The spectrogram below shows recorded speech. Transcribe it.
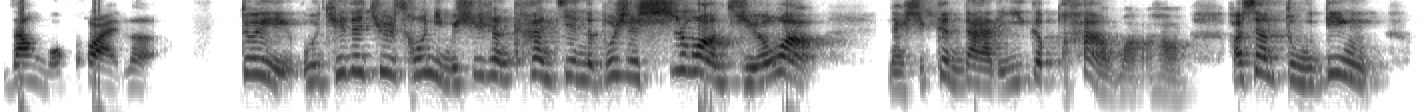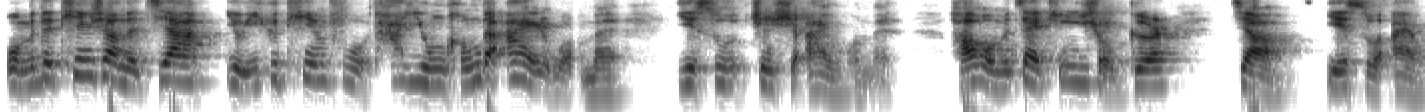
让我快乐。对，我觉得就是从你们身上看见的不是失望绝望，乃是更大的一个盼望哈，好像笃定我们的天上的家有一个天父，他永恒的爱我们，耶稣真是爱我们。好，我们再听一首歌，叫《耶稣爱我》。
